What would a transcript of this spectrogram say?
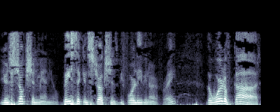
Your instruction manual, basic instructions before leaving Earth, right? The Word of God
